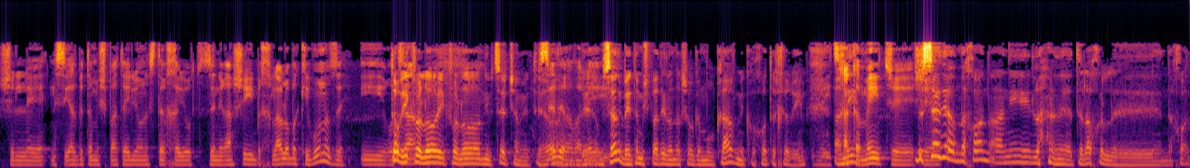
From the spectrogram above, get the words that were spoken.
של אה, נשיאת בית המשפט העליון אסתר חיות, זה נראה שהיא בכלל לא בכיוון הזה. היא רוצה... טוב, היא כבר לא, היא כבר לא נמצאת שם יותר. בסדר, אבל... היא... בסדר, בית המשפט העליון עכשיו גם מורכב מכוחות אחרים. ויצחק אני... עמית ש... בסדר, ש... נכון, אני לא, אתה לא יכול, אה, נכון,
